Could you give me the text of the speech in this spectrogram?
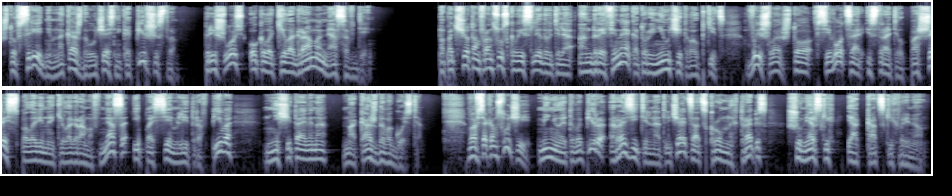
что в среднем на каждого участника пиршества пришлось около килограмма мяса в день. По подсчетам французского исследователя Андре Фине, который не учитывал птиц, вышло, что всего царь истратил по 6,5 килограммов мяса и по 7 литров пива, не считая вина, на каждого гостя. Во всяком случае, меню этого пира разительно отличается от скромных трапез шумерских и аккадских времен.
